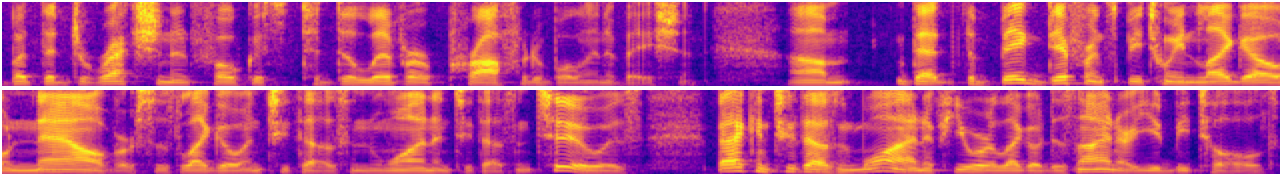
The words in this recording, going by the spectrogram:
but the direction and focus to deliver profitable innovation. Um, that the big difference between Lego now versus Lego in 2001 and 2002 is back in 2001, if you were a Lego designer, you'd be told,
